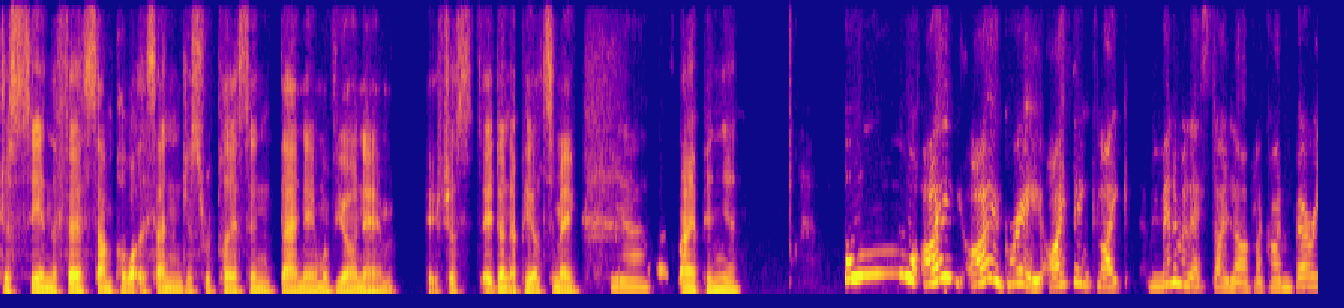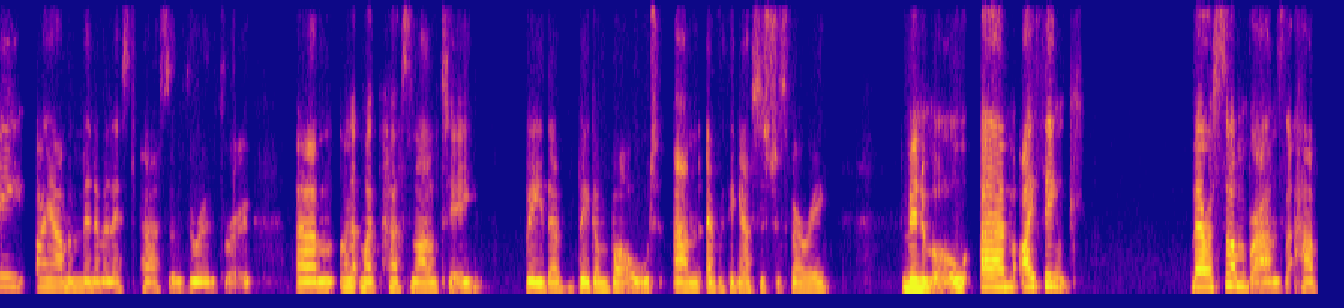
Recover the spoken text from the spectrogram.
just seeing the first sample what they send, just replacing their name with your name, it's just it doesn't appeal to me. Yeah. That's my opinion. Oh, I I agree. I think like minimalist I love. Like I'm very I am a minimalist person through and through. Um I let my personality be there big and bold and everything else is just very minimal. Um I think there are some brands that have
